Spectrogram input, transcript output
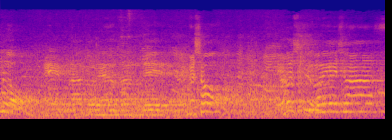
ールを、えー、この後皆さんで飲みましょう。よろしくお願いします。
